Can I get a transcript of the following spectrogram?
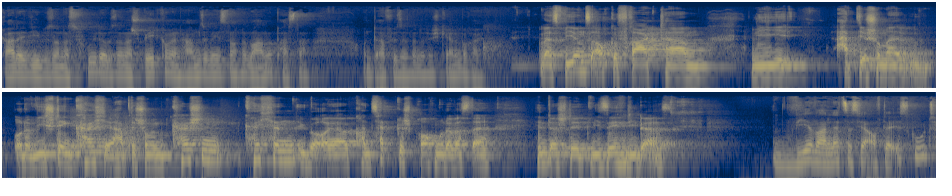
Gerade die besonders früh oder besonders spät kommen, dann haben sie wenigstens noch eine warme Pasta. Und dafür sind wir natürlich gerne bereit. Was wir uns auch gefragt haben, wie habt ihr schon mal, oder wie stehen Köche? Habt ihr schon mit Köchen, Köchen über euer Konzept gesprochen oder was dahinter steht? Wie sehen die das? Wir waren letztes Jahr auf der Isgut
